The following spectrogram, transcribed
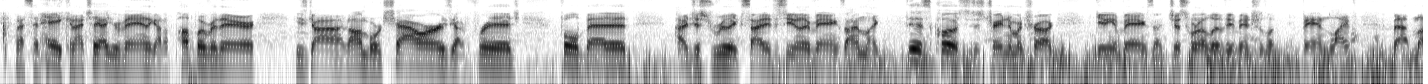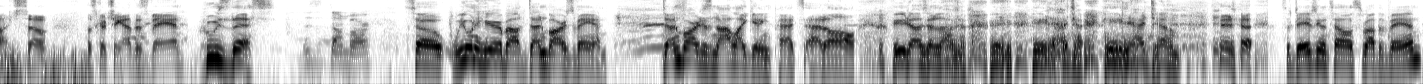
and I said, hey, can I check out your van? They got a pup over there. He's got an onboard shower, he's got a fridge, full bedded. I'm just really excited to see another van because I'm like this close to just trading in my truck and getting a van because I just want to live the adventure van life that much. So let's go check out this van. Who's this? This is Dunbar. So we want to hear about Dunbar's van. Dunbar does not like getting pets at all. He doesn't love them. He not, he not dumb. so Dave's going to tell us about the van.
